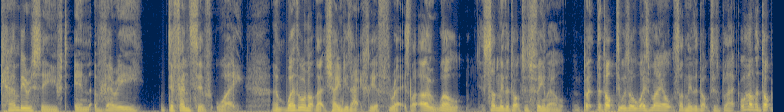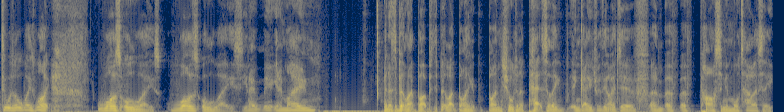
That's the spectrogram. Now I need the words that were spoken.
can be received in a very defensive way. Um, whether or not that change is actually a threat, it's like, oh well, suddenly the doctor's female, but the doctor was always male. Suddenly the doctor's black. Well, the doctor was always white. Was always, was always. You know, you know my own. You know, it's a bit like it's a bit like buying buying children a pet, so they engage with the idea of um, of, of, passing and mortality.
